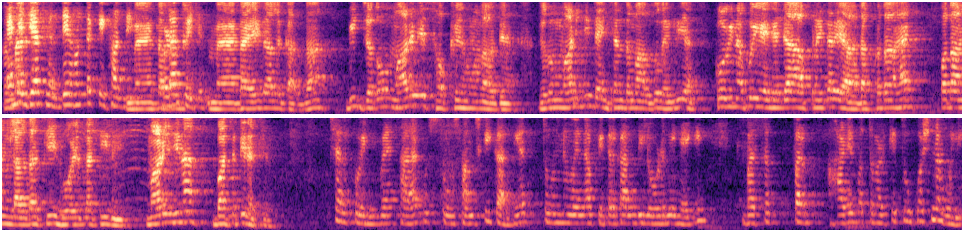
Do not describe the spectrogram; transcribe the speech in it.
ਫਿਰ ਇਹ ਮੈਂ- ਜਿਹਾ ਫਿਰਦੇ ਹੁਣ ਧੱਕੇ ਖਾਂਦੇ ਮੈਂ ਤਾਂ ਬੁਢਾਪੇ ਚ ਮੈਂ ਤਾਂ ਇਹ ਗੱਲ ਕਰਦਾ ਵੀ ਜਦੋਂ ਮਾੜੇ ਜਿਹੇ ਸੌਖੇ ਹੋਣ ਲੱਗਦੇ ਆ ਜਦੋਂ ਮਾੜੀ ਜਿਹੀ ਟੈਨਸ਼ਨ ਦਿਮਾਗ ਤੋਂ ਰਹਿੰਦੀ ਆ ਕੋਈ ਨਾ ਕੋਈ ਇਹੋ ਜਿਹਾ ਆਪਣੇ ਘਰੇ ਆ ਡੱਕਦਾ ਹੈ ਪਤਾ ਨਹੀਂ ਲੱਗਦਾ ਕੀ ਹੋ ਜਾਂਦਾ ਕੀ ਨਹੀਂ। ਮਾੜੀ ਜੀ ਨਾ ਬਚਤ ਹੀ ਰੱਖਿਓ। ਚਲ ਕੋਈ ਨਹੀਂ ਮੈਂ ਸਾਰਾ ਕੁਝ ਸੋਚ ਸਮਝ ਕੇ ਹੀ ਕਰਦੀ ਆ ਤੂੰ ਮੈਨੂੰ ਇੰਨਾ ਫਿਕਰ ਕਰਨ ਦੀ ਲੋੜ ਨਹੀਂ ਹੈਗੀ। ਬਸ ਪਰ ਹਾੜੇ ਪੁੱਤ ਵੜ ਕੇ ਤੂੰ ਕੁਛ ਨਾ ਬੋਲੀ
